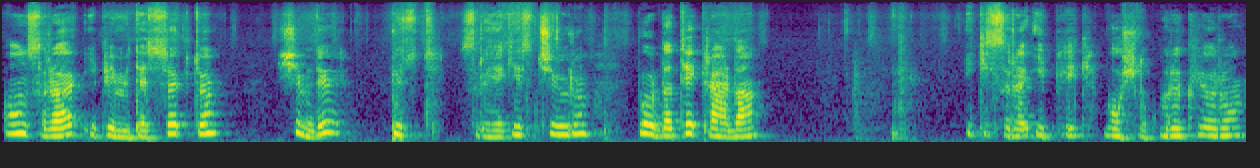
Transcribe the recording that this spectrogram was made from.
10 sıra ipimi de söktüm. Şimdi üst sıraya geçiyorum. Burada tekrardan 2 sıra iplik boşluk bırakıyorum.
